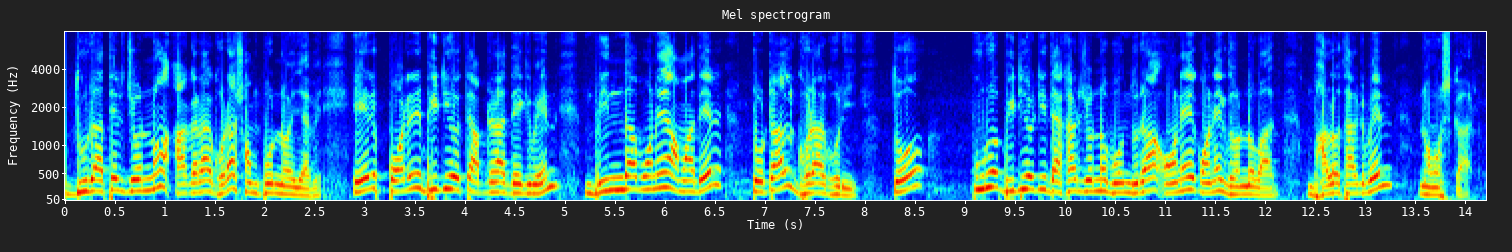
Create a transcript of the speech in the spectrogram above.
দুরাতের জন্য আগ্রা ঘোরা সম্পূর্ণ হয়ে যাবে। এর পরের ভিডিওতে আপনারা দেখবেন বৃন্দাবনে আমাদের টোটাল ঘোরাঘুরি। তো পুরো ভিডিওটি দেখার জন্য বন্ধুরা অনেক অনেক ধন্যবাদ। ভালো থাকবেন, নমস্কার।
